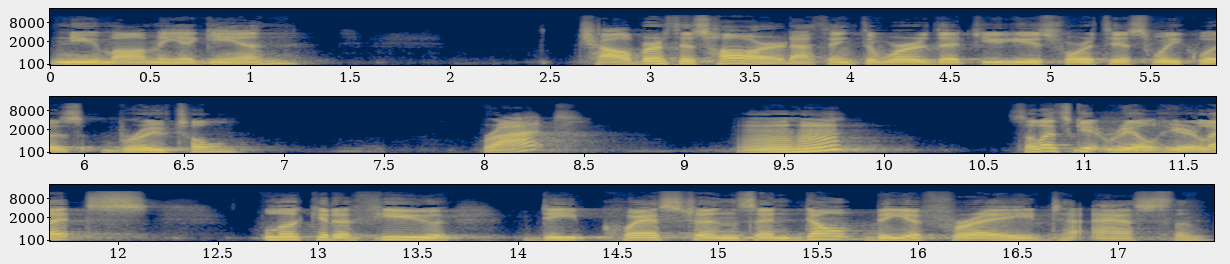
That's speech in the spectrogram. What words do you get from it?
new mommy again. Childbirth is hard. I think the word that you used for it this week was brutal. Right? Mm-hmm. So let's get real here. Let's look at a few deep questions and don't be afraid to ask them.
